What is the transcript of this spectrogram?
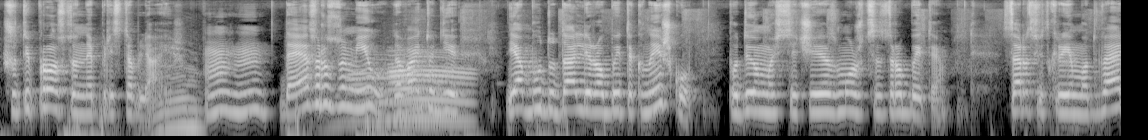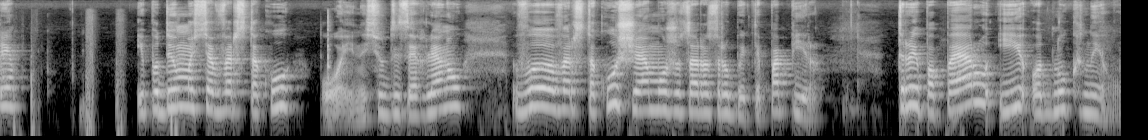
що ти просто не представляєш. Угу. Да я зрозумів. Давай тоді я буду далі робити книжку. Подивимося, чи я зможу це зробити. Зараз відкриємо двері і подивимося в верстаку. Ой, не сюди заглянув. В верстаку, що я можу зараз робити? Папір. Три паперу і одну книгу.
